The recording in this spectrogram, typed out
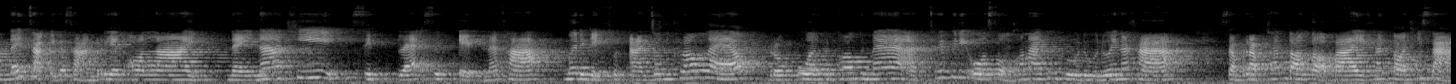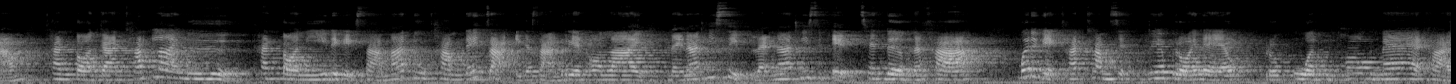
ำได้จากเอกสารเรียนออนไลน์ ในหน้าที่ 10 และ 11 นะคะ เมื่อเด็กๆฝึกอ่านจนคล่องแล้ว รบกวนคุณพ่อคุณแม่อัดคลิปวิดีโอส่งเข้ามาให้คุณครูดูด้วยนะคะสำหรับขั้นตอนต่อไปขั้นตอนที่ 3 ขั้นตอนการคัดลายมือ ขั้นตอนนี้เด็กๆสามารถดูคำได้จากเอกสารเรียนออนไลน์ ในหน้าที่ 10 และหน้าที่ 11 เช่นเดิมนะคะ มื่อเด็กๆคัดคำเสร็จเรียบร้อยแล้ว รบกวนคุณพ่อคุณแม่ถ่าย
